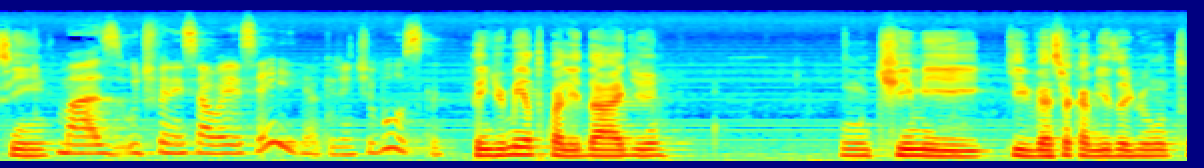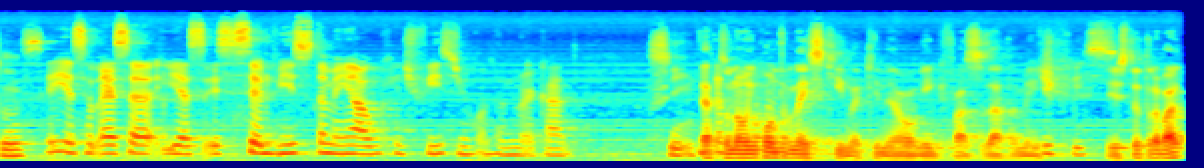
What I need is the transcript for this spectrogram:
Sim. Mas o diferencial é esse aí, é o que a gente busca. Atendimento, qualidade. Um time que veste a camisa junto. Isso aí, essa, essa, e essa- esse serviço também é algo que é difícil de encontrar no mercado. Sim. É, tu não encontra na esquina aqui, né? Alguém que faça exatamente Difícil. esse teu trabalho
